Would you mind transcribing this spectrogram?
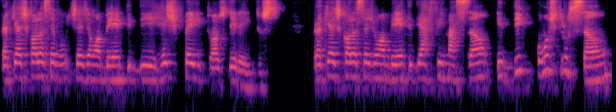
para que a escola seja um ambiente de respeito aos direitos, para que a escola seja um ambiente de afirmação e de construção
